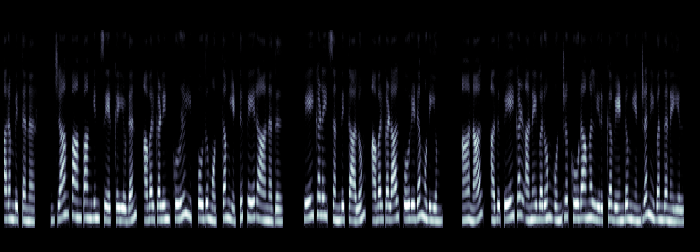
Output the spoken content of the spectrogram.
ஆரம்பித்தனர். ஜாங் பாங்பாங்கின் சேர்க்கையுடன் அவர்களின் குழு இப்போது மொத்தம் எட்டு பேர் ஆனது. பேய்களை சந்தித்தாலும் அவர்களால் போரிட முடியும். ஆனால் அது பேய்கள் அனைவரும் ஒன்று கூடாமல் இருக்க வேண்டும் என்ற நிபந்தனையில்.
